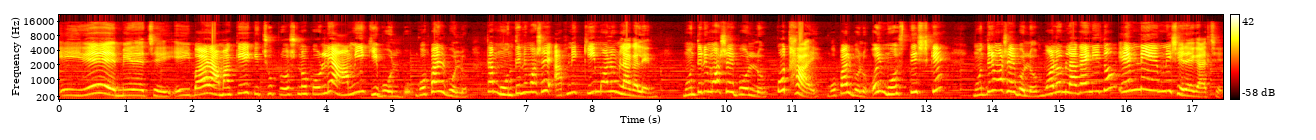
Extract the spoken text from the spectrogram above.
এই রে, মেরেছে। এইবার আমাকে কিছু প্রশ্ন করলে আমি কি বলব? গোপাল বলল, তা মন্ত্রী মশাই, আপনি কি মলম লাগালেন? মন্ত্রী মশাই বলল, কোথায়? গোপাল বলল, ওই মস্তিষ্কে। মন্ত্রী মশাই বলল, মলম লাগাইনি তো? এমনি এমনি সেরে গেছে।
